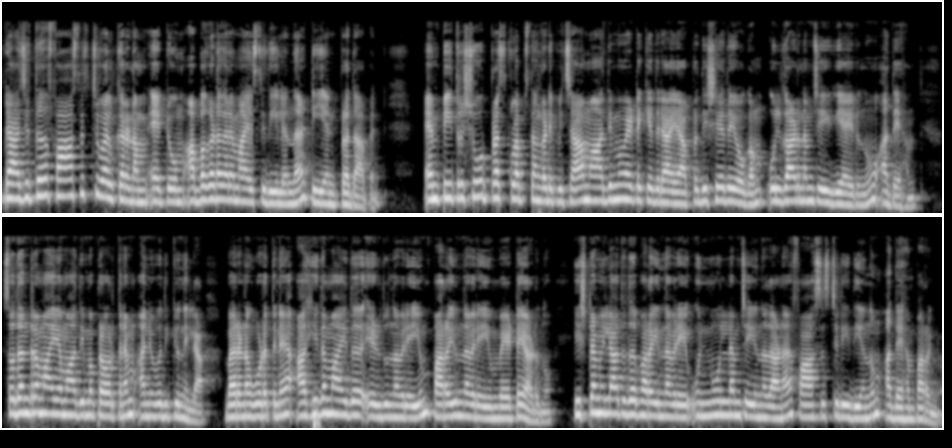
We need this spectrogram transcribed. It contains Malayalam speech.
രാജ്യത്ത് ഫാസിസ്റ്റ് വൽക്കരണം ഏറ്റവും അപകടകരമായ സ്ഥിതിയിലെന്ന് T N Prathapan. M P Thrissur press club സംഘടിപ്പിച്ച മാധ്യമവേട്ടയ്ക്കെതിരായ പ്രതിഷേധ യോഗം ഉദ്ഘാടനം ചെയ്യുകയായിരുന്നു അദ്ദേഹം. സ്വതന്ത്രമായ മാധ്യമ പ്രവർത്തനം അനുവദിക്കുന്നില്ല. ഭരണകൂടത്തിന് അഹിതമായത് എഴുതുന്നവരെയും പറയുന്നവരെയും വേട്ടയാടുന്നു. ഇഷ്ടമില്ലാത്തത് പറയുന്നവരെ ഉന്മൂലനം ചെയ്യുന്നതാണ് ഫാസിസ്റ്റ് രീതിയെന്നും അദ്ദേഹം പറഞ്ഞു.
